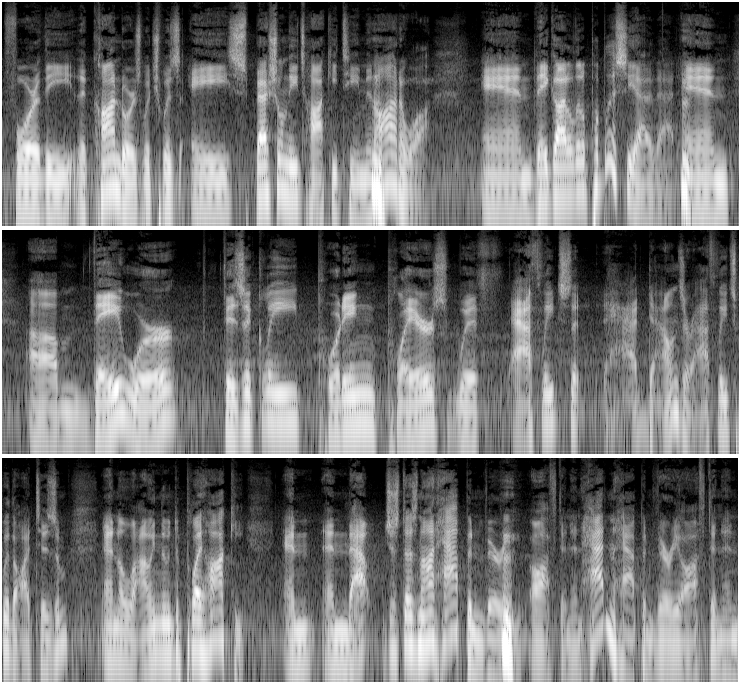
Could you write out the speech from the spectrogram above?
for the the Condors, which was a special needs hockey team in Ottawa, and they got a little publicity out of that, and um, they were physically putting players with athletes that had Downs or athletes with autism and allowing them to play hockey. And, and that just does not happen very often and hadn't happened very often. And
